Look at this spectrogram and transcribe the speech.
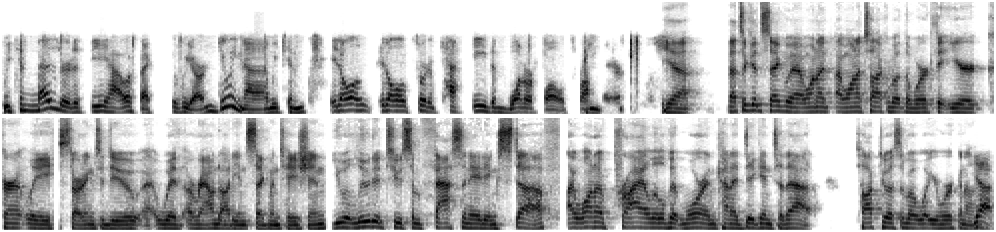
We can measure to see how effective we are in doing that. And we can, it all, it all sort of cascades and waterfalls from there. Yeah. That's a good segue. I want to I want to talk about the work that you're currently starting to do uh, with around audience segmentation. You alluded to some fascinating stuff. I want to pry a little bit more and kind of dig into that. Talk to us about what you're working on. Yes.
